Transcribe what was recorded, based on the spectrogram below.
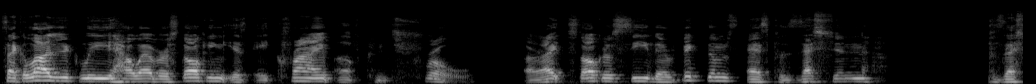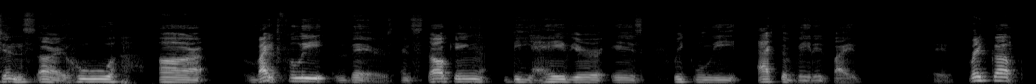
Psychologically, however, stalking is a crime of control. All right, stalkers see their victims as possession possessions, sorry, who are rightfully theirs, and stalking behavior is frequently activated by a breakup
